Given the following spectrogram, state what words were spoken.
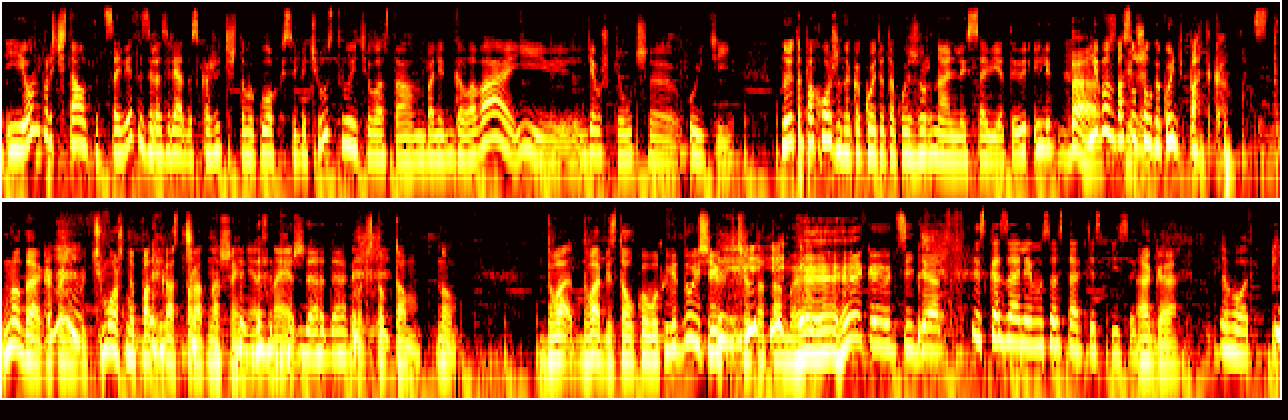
И он прочитал этот совет из разряда «Скажите, что вы плохо себя чувствуете, у вас там болит голова, и девушке лучше уйти». Но это похоже на какой-то такой журнальный совет. Или, Да, либо он послушал какой-нибудь подкаст. Ну да, какой-нибудь чмошный подкаст про отношения, знаешь. Да, да, да. Вот чтоб там, ну, два, два бестолковых ведущих что-то там экают сидят. И сказали ему составьте список. Ага. Вот.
